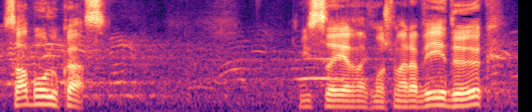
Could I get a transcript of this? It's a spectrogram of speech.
Szabó Lukasz. Visszaérnek most már a védők.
